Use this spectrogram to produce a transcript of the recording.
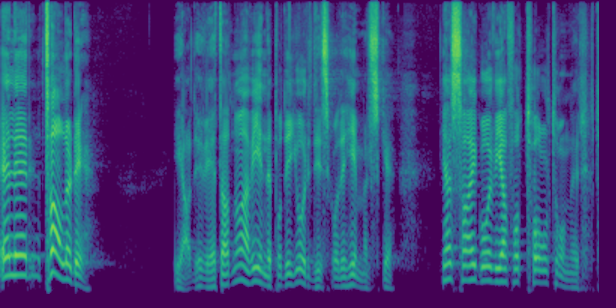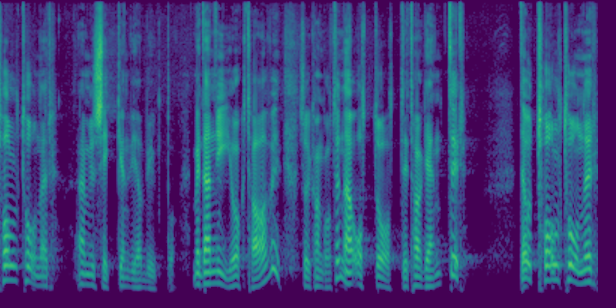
eller taler de? Ja, du vet at nå er vi inne på det jordiske og det himmelske. Jeg sa i går vi har fått tolv toner. Tolv toner er musikken vi har bygd på. Men det er nye oktaver, så det kan godt hende det er 88 tagenter. Det er jo tolv toner,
